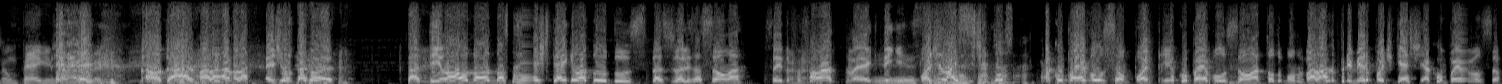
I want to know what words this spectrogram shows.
Não peguem também, né? não, dá, vai lá, vai lá. A gente não tá com... Tá, tem lá o nossa hashtag lá do, dos, das visualizações lá. Isso aí não foi falado, mas é que tem que, pode ir lá assistir todos, acompanhar a evolução. Pode acompanhar a evolução lá, todo mundo. Vai lá no primeiro podcast e acompanha a evolução.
